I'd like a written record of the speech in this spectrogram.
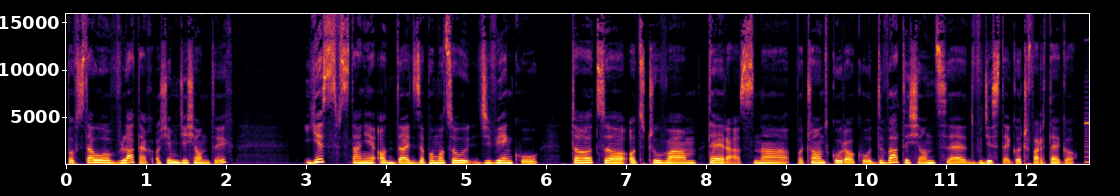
powstało w latach 80., jest w stanie oddać za pomocą dźwięku to, co odczuwam teraz, na początku roku 2024.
